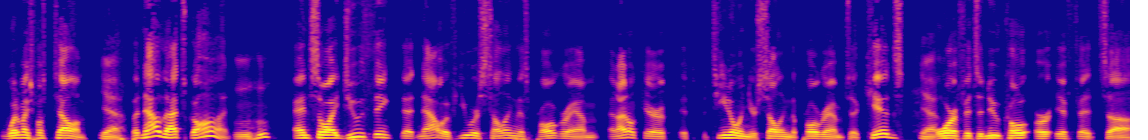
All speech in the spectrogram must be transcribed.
"What am I supposed to tell them?" Yeah. But now that's gone. Mm-hmm. And so I do think that now, if you are selling this program, and I don't care if it's Pitino and you're selling the program to kids, Yeah. or if it's a new coach, or if it's uh,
